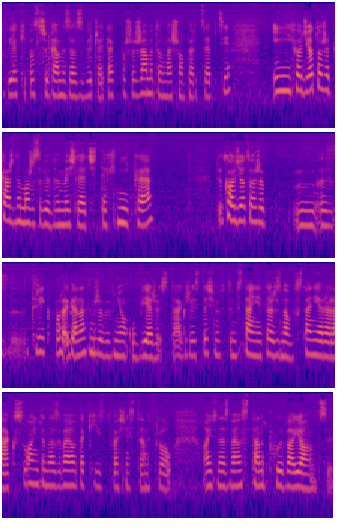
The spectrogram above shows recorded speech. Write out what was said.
w jaki postrzegamy zazwyczaj, tak? Poszerzamy tą naszą percepcję i chodzi o to, że każdy może sobie wymyśleć technikę, tylko chodzi o to, że trik polega na tym, żeby w nią uwierzyć, tak? Że jesteśmy w tym stanie też znowu w stanie relaksu. Oni to nazywają taki właśnie stan flow. Oni to nazywają stan pływający.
